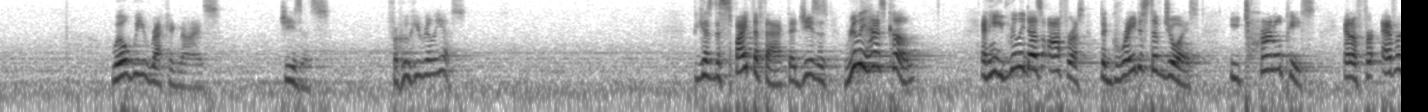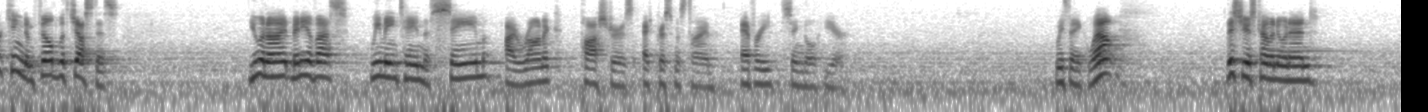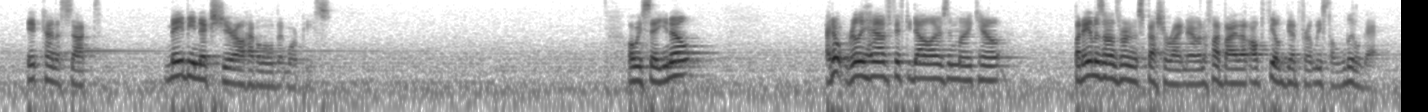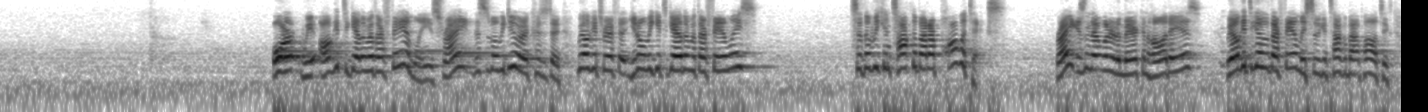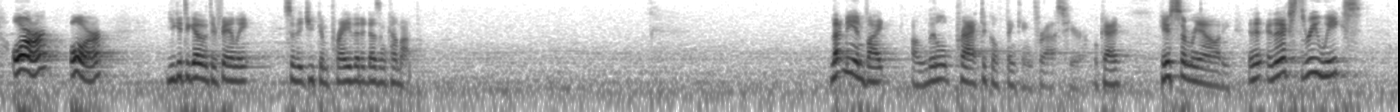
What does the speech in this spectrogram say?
Will we recognize Jesus for who he really is? Because despite the fact that Jesus really has come, and he really does offer us the greatest of joys, eternal peace, and a forever kingdom filled with justice, you and I, many of us, we maintain the same ironic postures at Christmas time every single year. We think, well, this year's coming to an end. It kind of sucked. Maybe next year I'll have a little bit more peace. Or we say, you know, I don't really have $50 in my account, but Amazon's running a special right now, and if I buy that, I'll feel good for at least a little bit. Or we all get together with our families, right? This is what we do on Christmas Day. We all get together. You know, we get together with our families so that we can talk about our politics, right? Isn't that what an American holiday is? We all get together with our families so we can talk about politics. Or, or you get together with your family so that you can pray that it doesn't come up. Let me invite a little practical thinking for us here, okay? Here's some reality. In the, in the next three weeks,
